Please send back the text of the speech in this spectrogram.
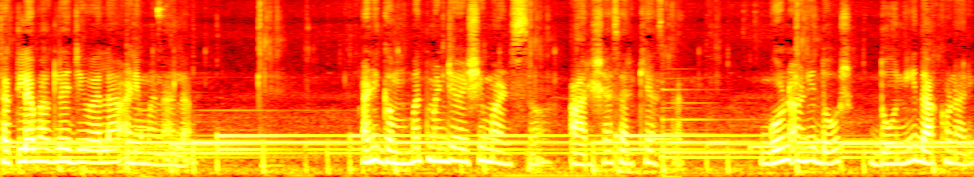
थकल्या भागल्या जीवाला आणि मनाला. आणि गंमत म्हणजे अशी माणसं आरशासारखी असतात. गुण आणि दोष दोन्ही दाखवणारी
